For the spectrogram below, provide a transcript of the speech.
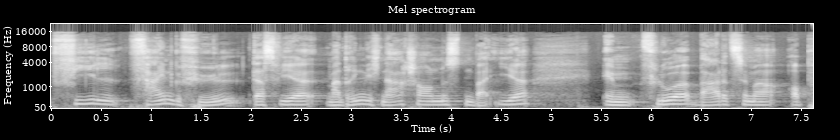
viel Feingefühl, dass wir mal dringlich nachschauen müssten bei ihr, im Flur, Badezimmer, ob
